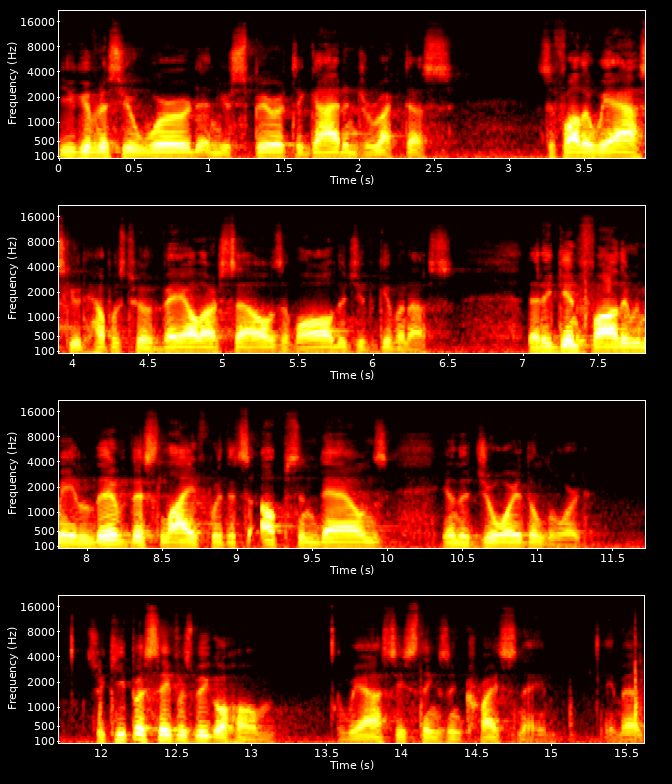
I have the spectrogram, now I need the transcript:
You've given us your word and your spirit to guide and direct us. So, Father, we ask you to help us to avail ourselves of all that you've given us. That again, Father, we may live this life with its ups and downs in the joy of the Lord. So keep us safe as we go home. We ask these things in Christ's name. Amen.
